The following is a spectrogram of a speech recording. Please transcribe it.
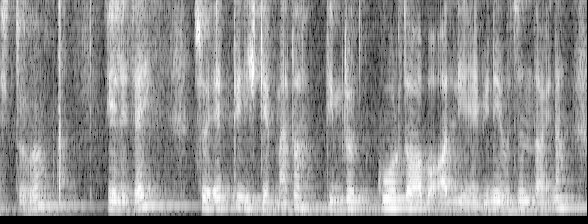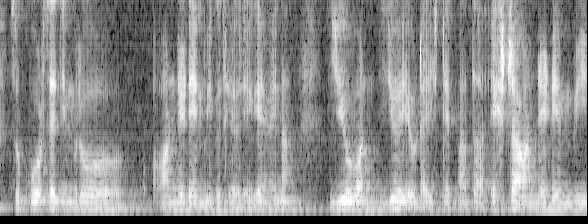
यस्तो हो। यसले चाहिँ सो यति स्टेपमा त तिम्रो कोड त अब अलि हेभी नै हुन्छ नि त होइन? सो कोड चाहिँ तिम्रो हन्ड्रेड एमबीको थियो अरे कि होइन? यो भन् यो एउटा स्टेपमा त एक्स्ट्रा हन्ड्रेड एमबी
